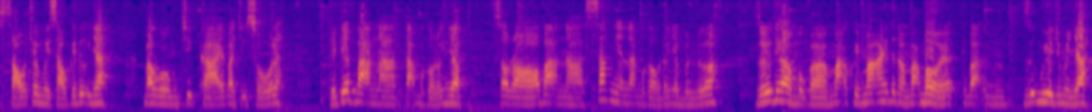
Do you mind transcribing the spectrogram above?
6 cho 16 ký tự nha. Bao gồm chữ cái và chữ số này. Kế tiếp bạn à, tạo mật khẩu đăng nhập. Sau đó bạn à, xác nhận lại mật khẩu đăng nhập lần nữa. Dưới theo mục mã khuyến mãi tức là mã mời ấy, thì bạn giữ nguyên cho mình nha.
